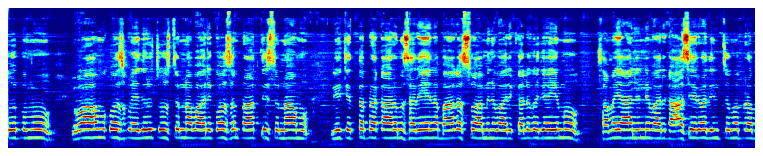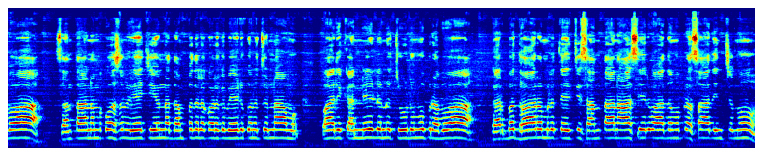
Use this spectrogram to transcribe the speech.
చూపుము. వివాహము కోసం ఎదురు చూస్తున్న వారి కోసం ప్రార్థిస్తున్నాము. నీ చిత్త ప్రకారము సరైన భాగస్వామిని వారి కలుగజేయము. సమయాన్ని వారికి ఆశీర్వదించుము ప్రభువా. సంతానం కోసం వేచి ఉన్న దంపతుల కొరకు వేడుకొనుచున్నాము. వారి కన్నీళ్ళను చూడుము ప్రభువా. గర్భద్వారములు తెరిచి సంతాన ఆశీర్వాదము ప్రసాదించుము.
